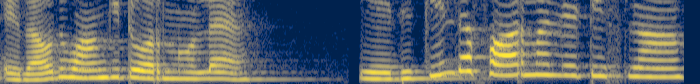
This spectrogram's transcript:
ஏதாவது வாங்கிட்டு வரணும்ல. எதுக்கு இந்த ஃபார்மாலிட்டிஸ்லாம்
